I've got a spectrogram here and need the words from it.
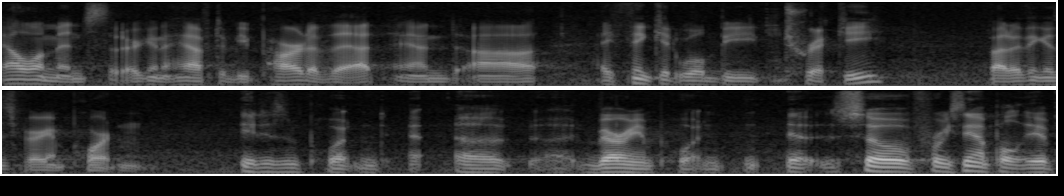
elements that are going to have to be part of that, and uh, I think it will be tricky, but I think it's very important. It is important, uh, uh, very important. Uh, So, for example, if,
